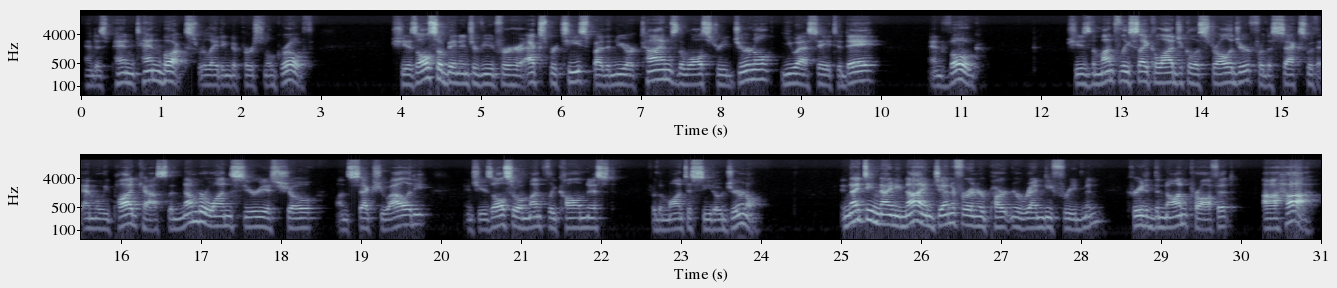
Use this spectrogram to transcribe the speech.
and has penned 10 books relating to personal growth. She has also been interviewed for her expertise by the New York Times, the Wall Street Journal, USA Today, and Vogue. She is the monthly psychological astrologer for the Sex with Emily podcast, the number one serious show on sexuality. And she is also a monthly columnist for the Montecito Journal. In 1999, Jennifer and her partner, Rendy Freedman, created the nonprofit AHA,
